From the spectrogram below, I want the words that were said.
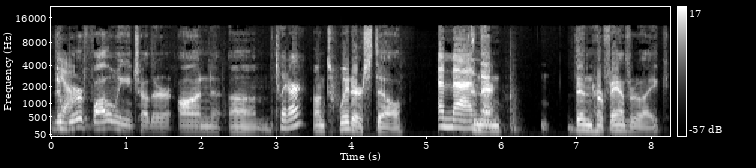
they yeah. were following each other on um Twitter? on Twitter still, And then, and then then her fans were like,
